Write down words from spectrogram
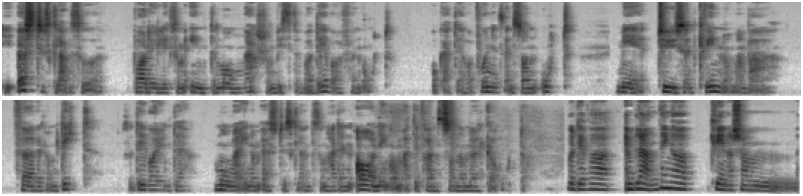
I Östtyskland så var det ju liksom inte många som visste vad det var för en ort. Och att det har funnits en sån ort med tusen kvinnor. Man bara förde dem dit. Så det var ju inte många inom Östtyskland som hade en aning om att det fanns sådana mörka orter. Och det var en blandning av kvinnor som...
